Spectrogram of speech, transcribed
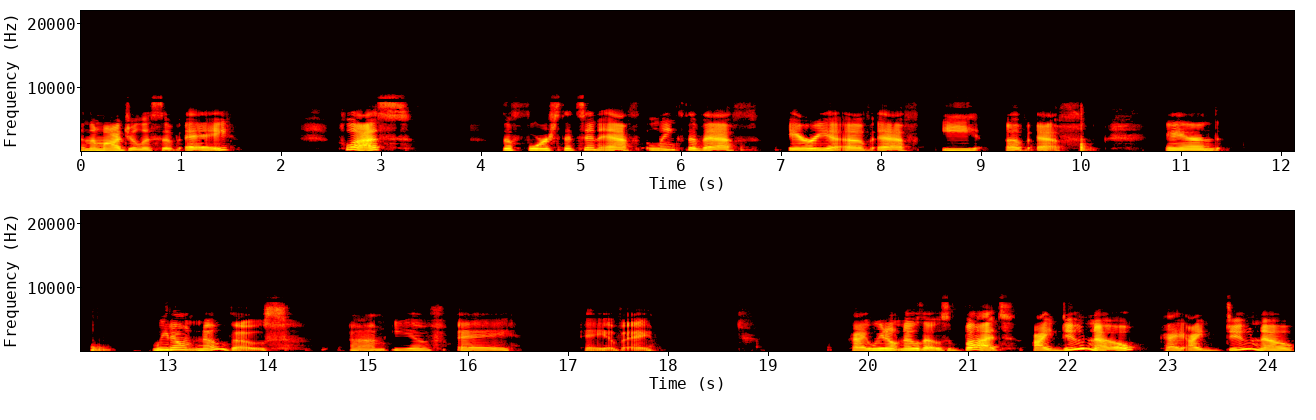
and the modulus of A, plus the force that's in F, length of F, area of F, E of F. And we don't know those. Um, e of A, A of A. Okay, we don't know those, but I do know Okay, I do know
